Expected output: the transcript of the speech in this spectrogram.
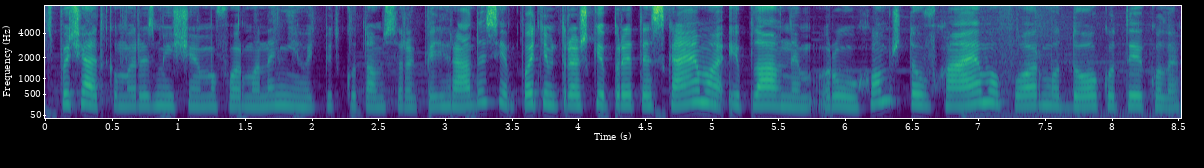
Спочатку ми розміщуємо форму на ніготь під кутом 45 градусів, потім трошки притискаємо і плавним рухом штовхаємо форму до кутикули,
